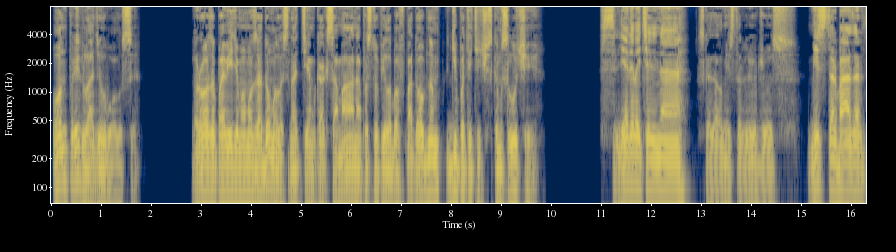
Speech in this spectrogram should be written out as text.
Он пригладил волосы. Роза, по-видимому, задумалась над тем, как сама она поступила бы в подобном гипотетическом случае. «Следовательно, — сказал мистер Грюджус, — мистер Базард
